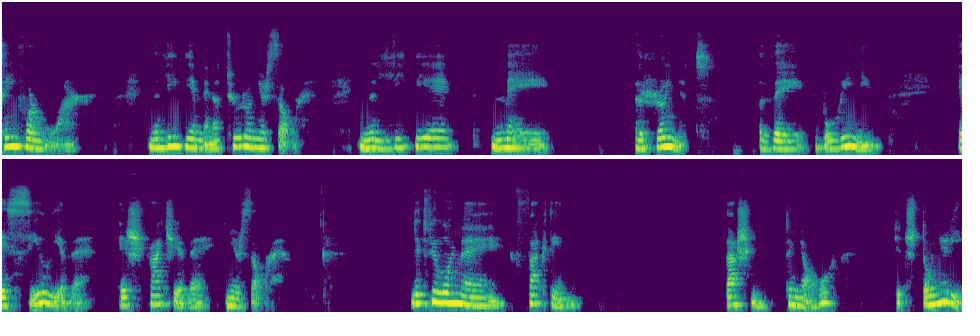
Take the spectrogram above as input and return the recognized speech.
të informuar në lidhje me natyrën njerëzore, në lidhje me rrënjët dhe burimin e sjelljeve e shfaqjeve njerëzore. Le të fillojmë me faktin tashmë të njohur që çdo njeri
